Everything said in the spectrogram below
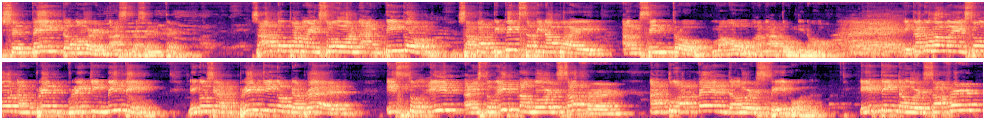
should take the Lord as the center. Sa ato pa mga isuon, ang tigom sa pagtipik sa tinapay, ang sentro mao ang atong Ginoo. Ikaduha mga isuon, ang bread breaking meeting Ningon siya, breaking of the bread is to eat uh, is to eat the Lord's Supper and to attend the Lord's table. Eating the Lord's Supper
